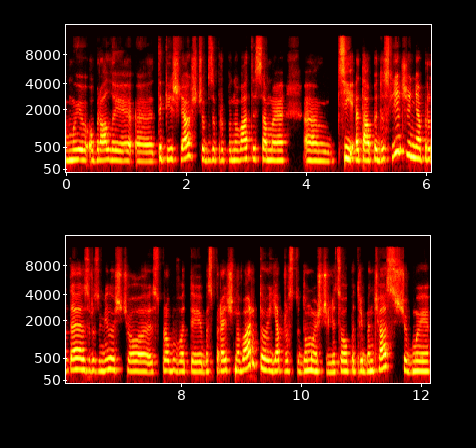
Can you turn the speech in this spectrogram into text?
ми обрали е, такий шлях, щоб запропонувати саме е, ці етапи дослідження. Проте зрозуміло, що спробувати безперечно варто. Я просто думаю, що для цього потрібен час, щоб ми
